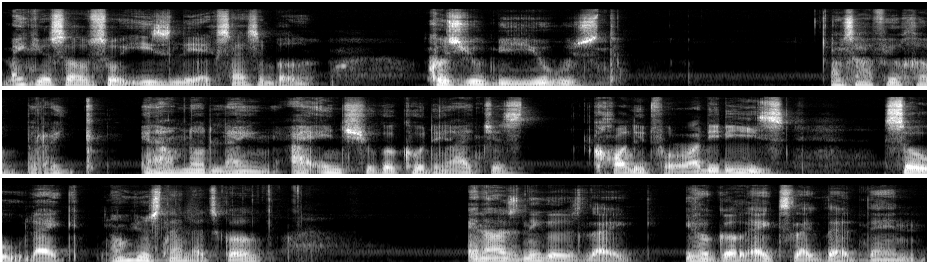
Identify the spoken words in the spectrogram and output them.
make yourself so easily accessible, cause you'll be used. Ons sal feel gebruik, and I'm not lying. I ain't sugarcoating. I just call it for what it is. So like know your standards, girl. And as niggas, like if a girl acts like that, then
